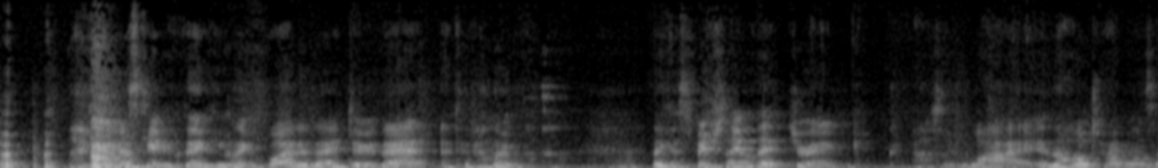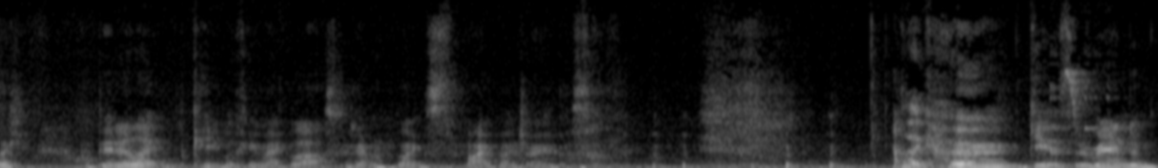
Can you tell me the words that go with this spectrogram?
Like I just keep thinking, like, why did I do that? And then I'm like, like especially with that drink. I was like, why? And the whole time I was like, I better like keep looking at my glass because I don't want to like spike my drink or something. I was like, who gets a random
